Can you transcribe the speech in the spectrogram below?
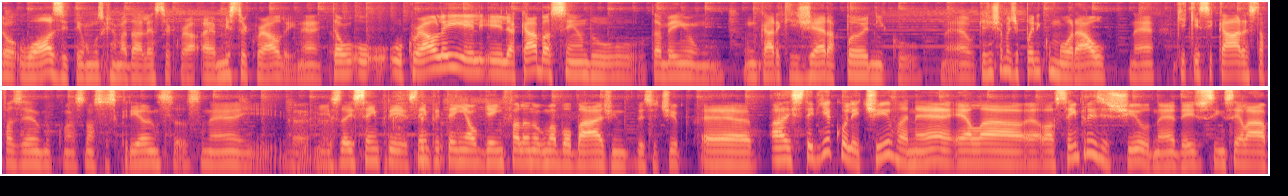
o Ozzy tem uma música chamada Lester Crowley, é, Mr. Crowley, né? Então, o, o Crowley, ele, ele acaba sendo também um, um cara que gera pânico, né? O que a gente chama de pânico moral, né? O que, que esse cara está fazendo com as nossas crianças, né? E, uhum. e isso daí sempre, sempre tem alguém falando alguma bobagem desse tipo. É, a histeria coletiva, né? Ela, ela sempre existiu, né? Desde, assim, sei lá,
